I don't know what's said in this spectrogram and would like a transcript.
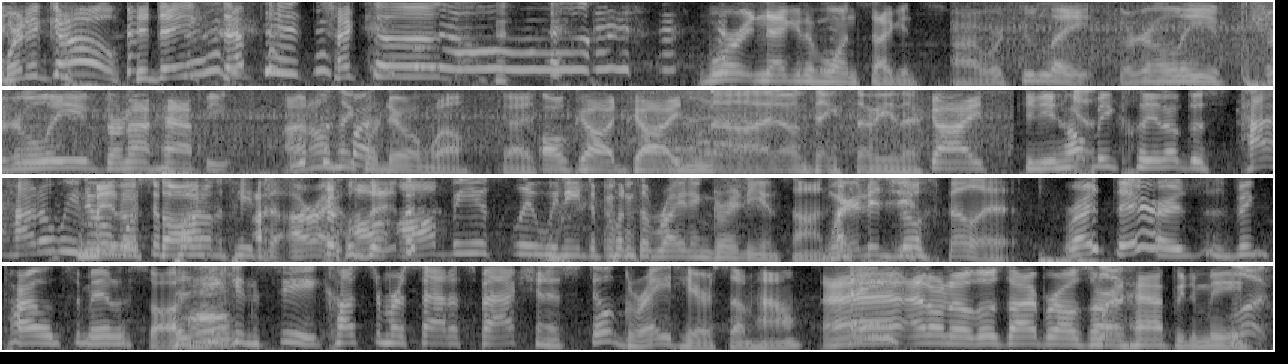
Where'd it go? Did they accept it? Check the. We're at negative one seconds. All right, we're too late. They're gonna leave. They're gonna leave. They're not happy. I don't think my- we're doing well, guys. Oh God, guys. No, I don't think so either. Guys, can you help Yes. me clean up this? How, how do we know Tomato what to put on the pizza? I All right, o- it. obviously we need to put the right ingredients on. Where did you spill it? Right there is this big pile of tomato sauce. As you can see, customer satisfaction is still great here somehow. Uh, I don't know. Those eyebrows aren't Look, happy to me. Look,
